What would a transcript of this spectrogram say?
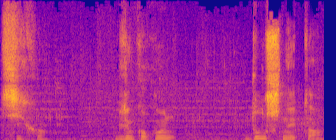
Тихо. Блин, какой он душный-то.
